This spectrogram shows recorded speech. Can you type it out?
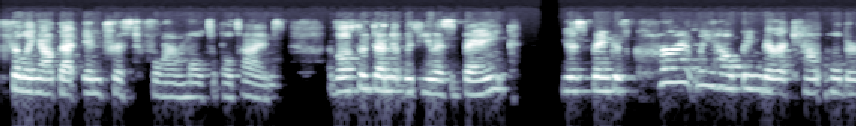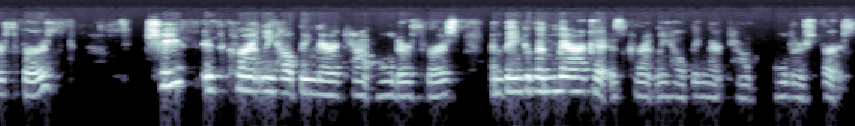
filling out that interest form multiple times. I've also done it with US Bank. US Bank is currently helping their account holders first. Chase is currently helping their account holders first, and Bank of America is currently helping their account holders first.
